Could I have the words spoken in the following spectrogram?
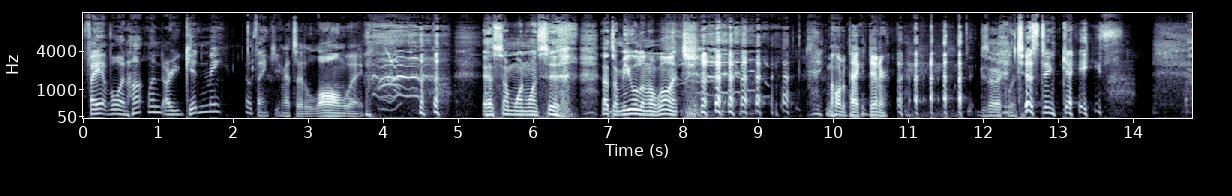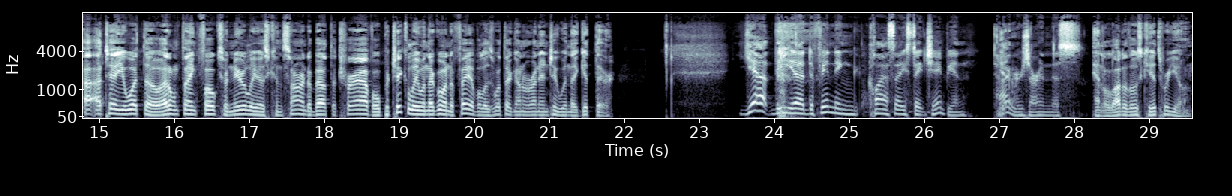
Fayetteville and Huntland? Are you kidding me? No, thank you. That's a long way. As someone once said, that's a mule and a lunch. You might want to pack a dinner. exactly. Just in case. I, I tell you what, though, I don't think folks are nearly as concerned about the travel, particularly when they're going to Fayetteville, as what they're going to run into when they get there. Yeah, the uh, defending Class A state champion Tigers are in this. And a lot of those kids were young.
